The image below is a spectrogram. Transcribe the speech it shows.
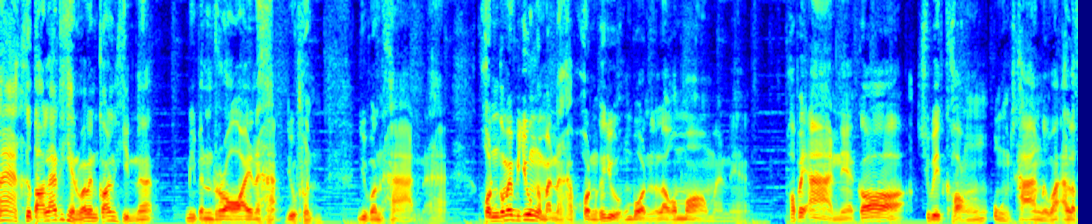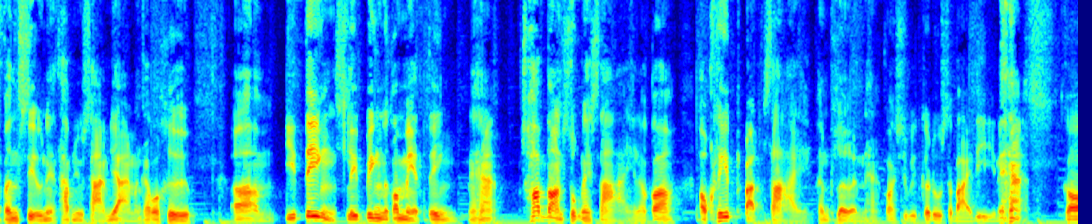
มากคือตอนแรกที่เห็นว่าเป็นก้อนหินน่ะมีเป็นร้อยนะฮะอยู่บนอยู่บนหาดนะฮะคนก็ไม่ไปยุ่งกับมันนะครับ คนก็อยู่ข้างบนแล้วเราก็มองมันเนี่ยพอไปอ่านเนี่ยก็ชีวิตของอุ๋งช้างหรือว่า elephant seal เนี่ยทำอยู่ 3 อย่างนะครับ ก็คือ eating sleeping แล้วก็ mating นะฮะชอบนอนซุกในทราย แล้วก็เอาคลิปปัดทรายเพลินๆนะฮะก็ชีวิตก็ดูสบายดีนะฮะก็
